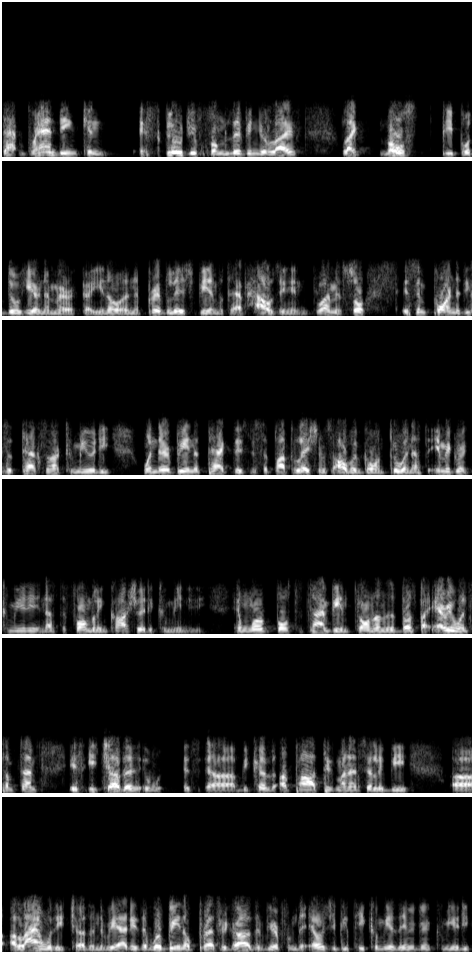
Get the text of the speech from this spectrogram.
That branding can exclude you from living your life like most people do here in America, you know, and the privilege being able to have housing and employment. So it's important that these attacks on our community, when they're being attacked, this is a population that's always going through, and that's the immigrant community and that's the formerly incarcerated community. And we're both the time being thrown under the bus by everyone. Sometimes it's each other. It's uh, because our politics might necessarily be uh, aligned with each other. And the reality is that we're being oppressed, regardless if you're from the LGBT community, the immigrant community,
